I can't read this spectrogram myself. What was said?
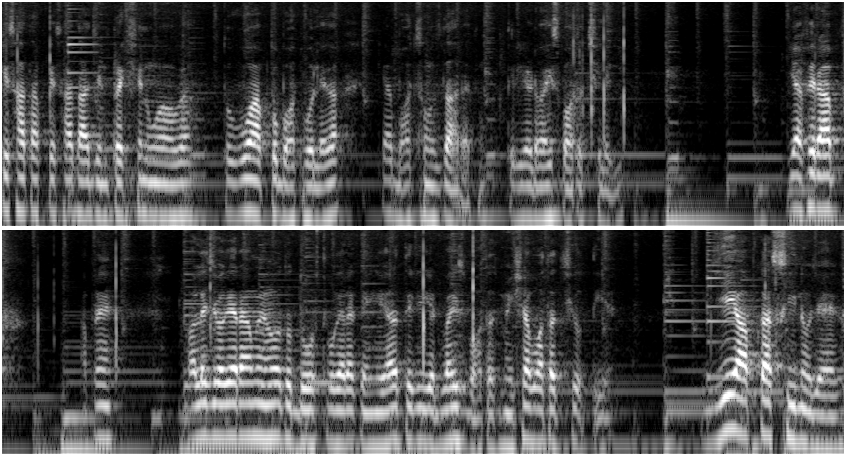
के साथ, आपके साथ आज इंट्रैक्शन हुआ होगा तो वो आपको बहुत बोलेगा कि यार बहुत समझदार है तुम, तेरी एडवाइस बहुत अच्छी लगी। या फिर आप अपने कॉलेज वगैरह में हो तो दोस्त वगैरह कहेंगे, यार तेरी एडवाइस बहुत, हमेशा बहुत अच्छी होती है। ये आपका सीन हो जाएगा।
